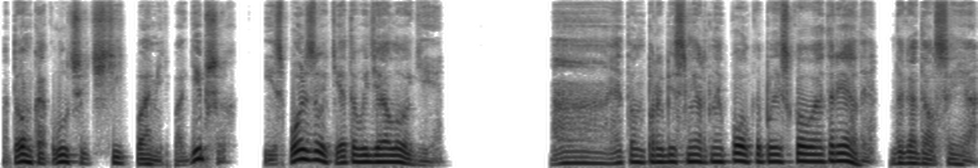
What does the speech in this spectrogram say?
о том, как лучше чтить память погибших и использовать это в идеологии. — А, это он про бессмертный полк и поисковые отряды, — догадался я.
